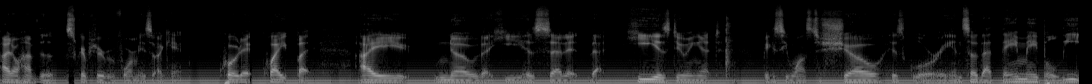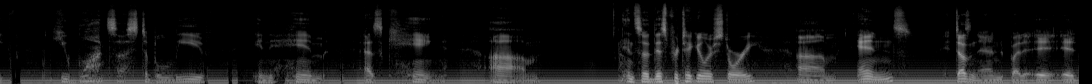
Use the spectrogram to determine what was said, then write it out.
I don't have the scripture before me, so I can't quote it quite, but I know that he has said it, that he is doing it because he wants to show his glory, and so that they may believe. He wants us to believe in him as king. Um, and so this particular story um, ends, it doesn't end, but it, it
